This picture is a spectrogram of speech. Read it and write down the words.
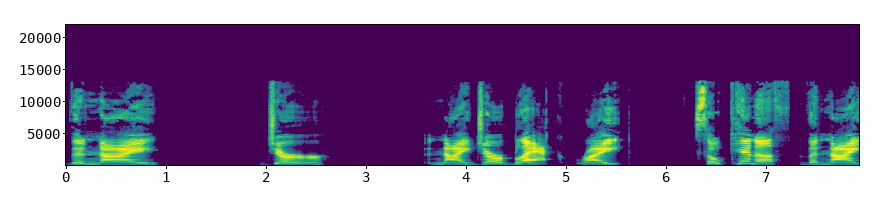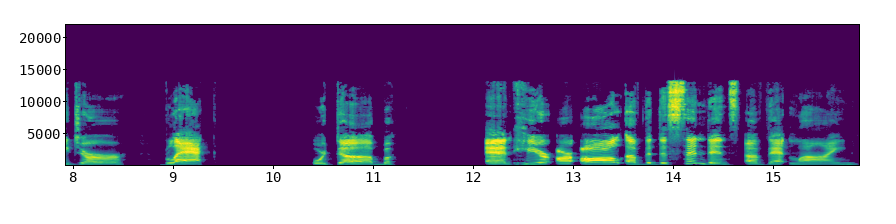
the Niger, Niger Black, right? So Kenneth, the Niger Black, or Dub. And here are all of the descendants of that line,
